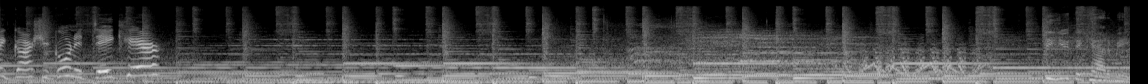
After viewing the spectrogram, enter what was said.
My gosh, you're going to daycare? The Youth Academy,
